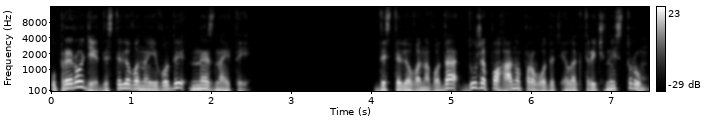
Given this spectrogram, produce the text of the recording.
У природі дистильованої води не знайти. Дистильована вода дуже погано проводить електричний струм,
